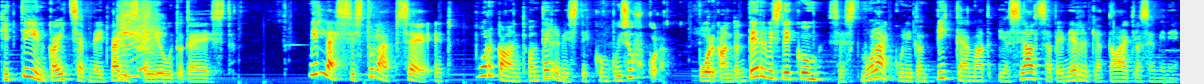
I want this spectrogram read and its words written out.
kitiin kaitseb neid väliste jõudude eest. millest siis tuleb see, et porgand on tervislikum kui suhkur? porgand on tervislikum, sest molekulid on pikemad ja sealt saab energiat aeglasemini.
